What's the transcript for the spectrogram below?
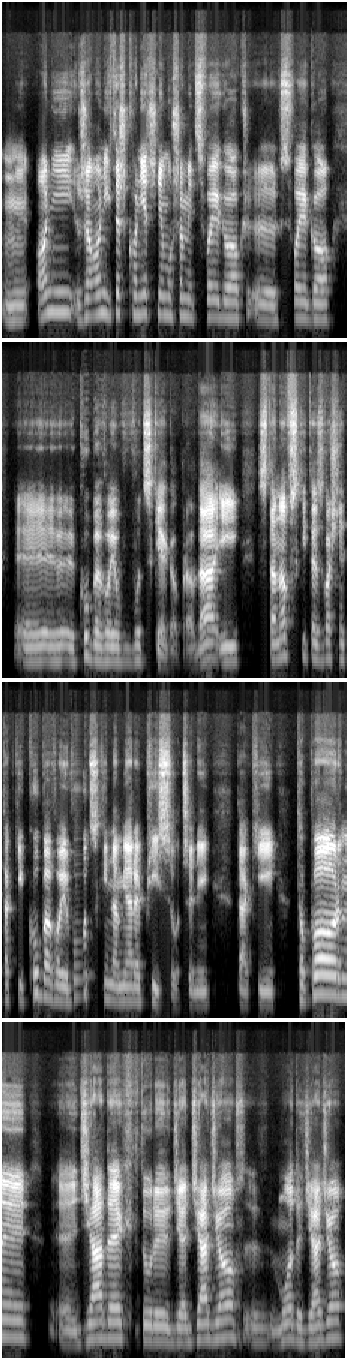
Mm, Oni, że oni też koniecznie muszą mieć swojego, y, swojego y, Kubę wojewódzkiego, prawda? I Stanowski to jest właśnie taki Kuba wojewódzki na miarę PiSu, czyli taki toporny y, dziadek, który, dzia- dziadzio, młody dziadzio,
